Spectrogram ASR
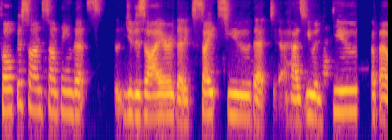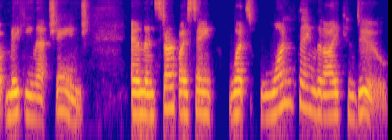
focus on something that's you desire, that excites you, that has you enthused about making that change. And then start by saying, what's one thing that I can do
